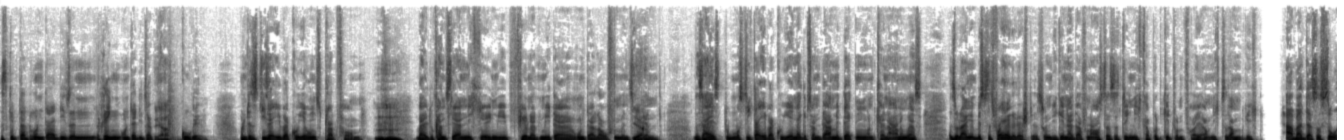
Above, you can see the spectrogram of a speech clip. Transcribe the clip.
es gibt da drunter diesen Ring unter dieser ja. Kugel. Und das ist dieser Evakuierungsplattform. Mhm. Weil du kannst ja nicht irgendwie 400 Meter runterlaufen, wenn es ja. brennt. Das heißt, du musst dich da evakuieren, da gibt's dann Wärmedecken und keine Ahnung was, solange bis das Feuer gelöscht ist. Und die gehen halt davon aus, dass das Ding nicht kaputt geht von Feuer und nicht zusammenbricht. Aber das ist so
